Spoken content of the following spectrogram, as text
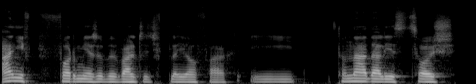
ani w formie, żeby walczyć w playoffach i to nadal jest coś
